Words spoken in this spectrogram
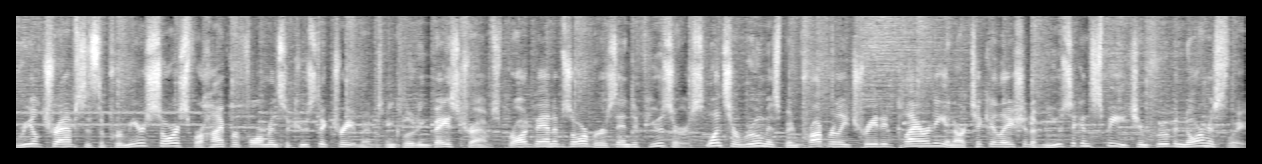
Real Traps is the premier source for high performance acoustic treatment, including bass traps, broadband absorbers, and diffusers. Once a room has been properly treated, clarity and articulation of music and speech improve enormously.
